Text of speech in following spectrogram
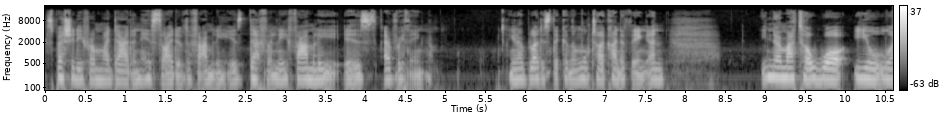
especially from my dad and his side of the family, is definitely family is everything. You know, blood is thicker than water, kind of thing. And no matter what, you'll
